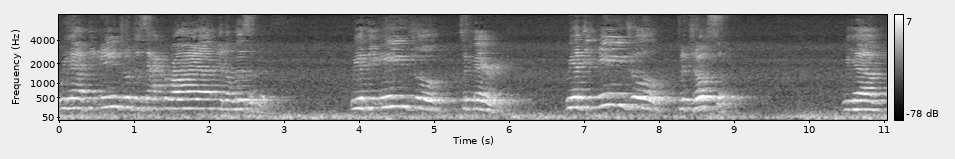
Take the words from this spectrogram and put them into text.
We have the angel to Zechariah and Elizabeth. We have the angel to Mary. We have the angel to Joseph. We have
